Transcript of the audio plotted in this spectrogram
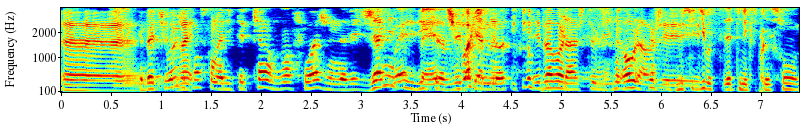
Euh, Et bah tu vois, je pense qu'on a dit peut-être 15-20 fois, je n'avais jamais Ouais, saisi que bah, ça venait de vois, Camelot. Et ben voilà, je te le dis. Oh là, j'ai. Je me suis dit, bon, c'est peut-être une expression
